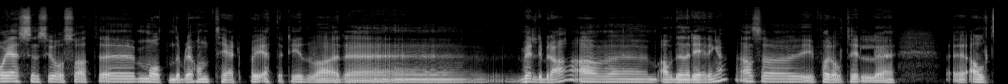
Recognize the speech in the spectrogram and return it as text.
Og jeg syns jo også at uh, måten det ble håndtert på i ettertid, var uh, veldig bra av, uh, av den regjeringa. Altså i forhold til alt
